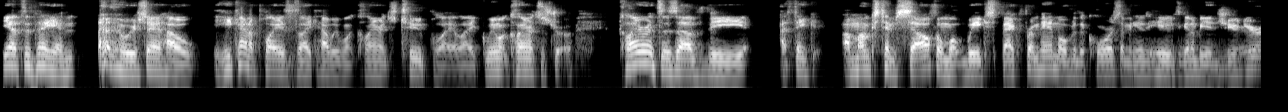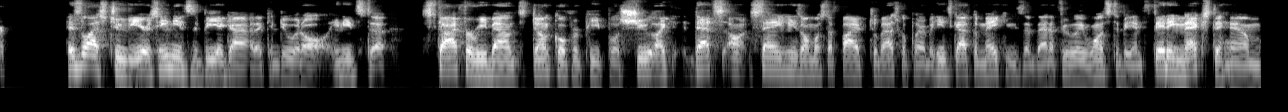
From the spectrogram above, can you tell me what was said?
Yeah, it's the thing, and we were saying how he kind of plays like how we want Clarence to play. Like we want Clarence to. Clarence is of the I think amongst himself and what we expect from him over the course. I mean, he, he was going to be a junior. His last two years, he needs to be a guy that can do it all. He needs to sky for rebounds, dunk over people, shoot. Like that's uh, saying he's almost a five-tool basketball player, but he's got the makings of that if he really wants to be. And fitting next to him,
